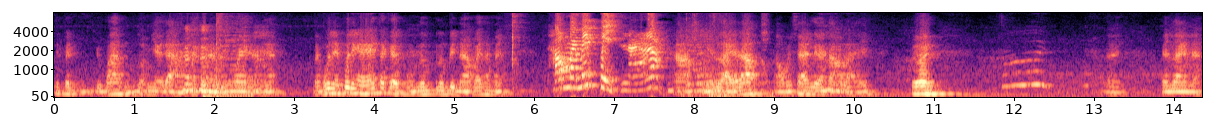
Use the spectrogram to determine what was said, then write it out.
นี่เป็นอยู่บ้านผมโดนเมียด่าเนี่ยเปิดน้ำทิ้งไว้อย่างเงี้ยแต่พูดยังพูดยังไง ถ้าเกิดผมลืมลืมปิดน้ำไว้ทำไงทำไมไม่ปิดน้อ้าวมีไหลแล้ว เอาไม่ใช่เรือน้ำไหลเฮ้ยเฮ้ยเป็นไรเนี่ย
